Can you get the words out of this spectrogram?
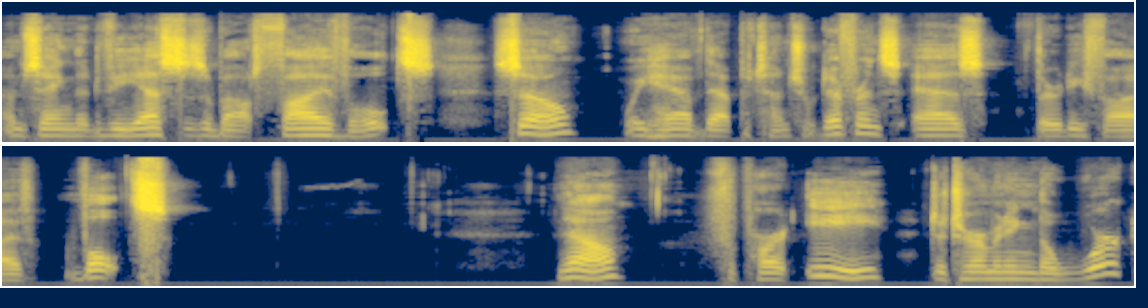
I'm saying that Vs is about 5 volts. So we have that potential difference as 35 volts. Now, for part E, determining the work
